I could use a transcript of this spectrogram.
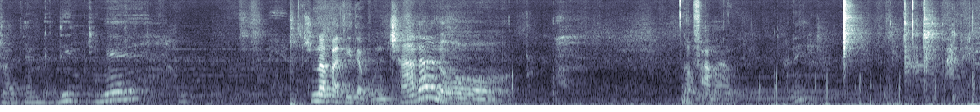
rentem el dit primer. És una petita punxada, no, no fa mal. Vale? Vale.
